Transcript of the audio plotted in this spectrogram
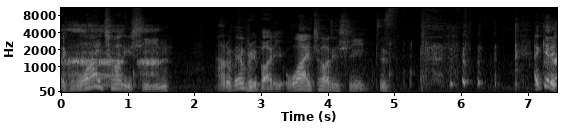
like why Charlie Sheen? Out of everybody, why Charlie Sheen? Just I get it.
